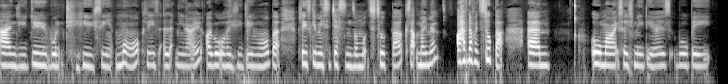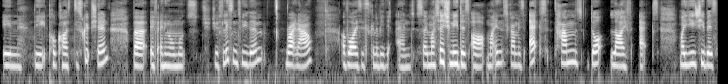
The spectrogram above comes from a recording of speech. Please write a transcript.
and you do want to see more, please let me know. I will obviously do more, but please give me suggestions on what to talk about because at the moment I have nothing to talk about. Um, all my social medias will be in the podcast description, but if anyone wants to just listen to them right now, otherwise it's going to be the end. So my social medias are my Instagram is x my YouTube is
